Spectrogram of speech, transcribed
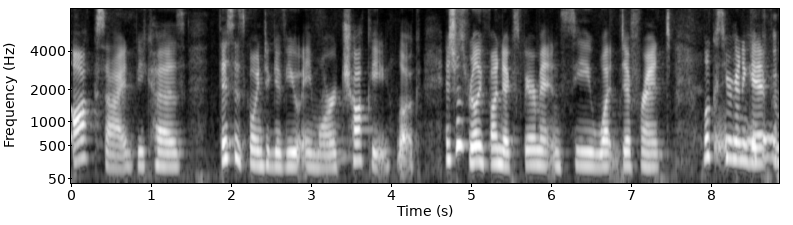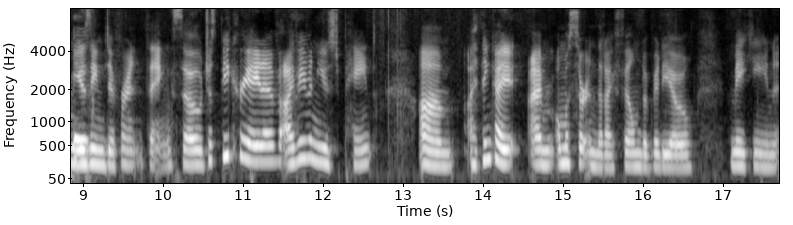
Oxide because this is going to give you a more chalky look. It's just really fun to experiment and see what different looks you're going to get from using different things. So just be creative. I've even used paint. Um, I think I, I'm almost certain that I filmed a video making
